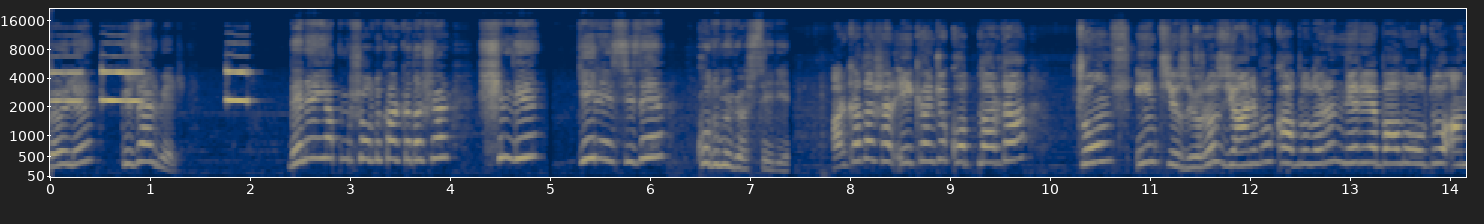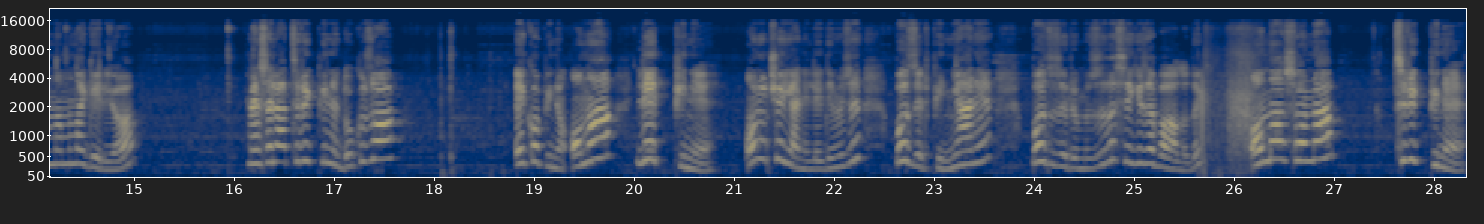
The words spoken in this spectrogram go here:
Böyle güzel bir deney yapmış olduk arkadaşlar. Şimdi gelin size kodunu göstereyim. Arkadaşlar ilk önce kodlarda Jones int yazıyoruz. Yani bu kabloların nereye bağlı olduğu anlamına geliyor. Mesela trig pini 9'a, eko pini 10'a, led pini 13'e yani ledimizi buzzer pin yani buzzer'ımızı da 8'e bağladık. Ondan sonra trig pini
